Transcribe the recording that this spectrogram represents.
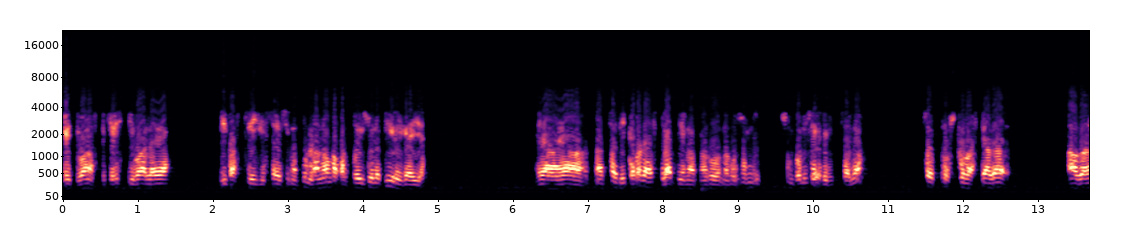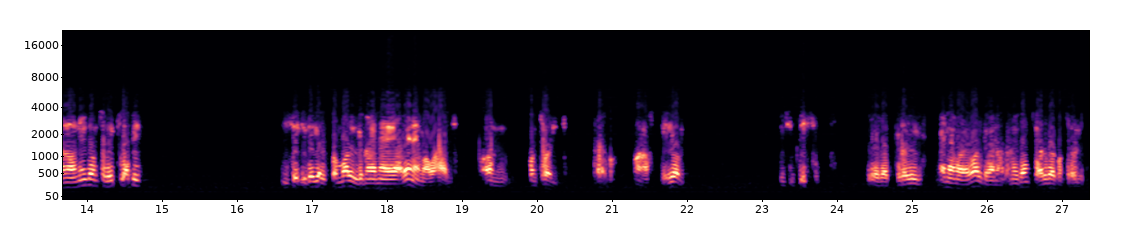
peeti vanasti festivale ja igast riigist sai sinna tulla, no vabalt võis üle piiri käia. Ja, ja nad said ikka väga hästi läbi, nad nagu, nagu sümboliseerinud seal jah, sõprust kõvasti, aga, aga no nüüd on see kõik läbi. isegi tegelikult on Valgevene ja Venemaa vahel on kontroll praegu, vanasti ei olnud. lihtsalt lihtsalt, ühel hetkel oli Venemaa ja Valgevene, aga nüüd on seal ka kontrollitud.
